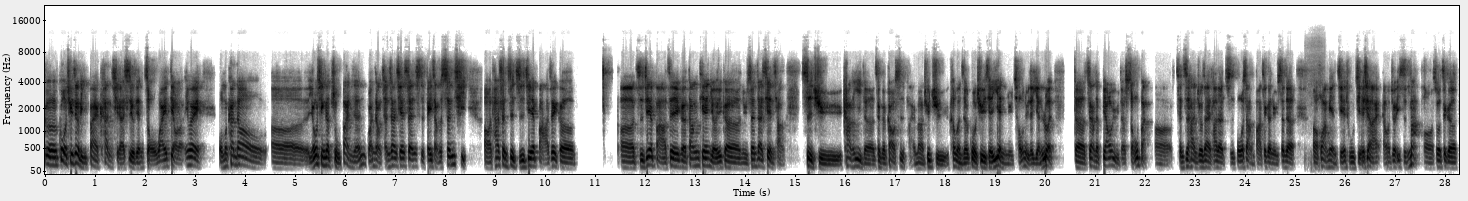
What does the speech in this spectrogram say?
个过去这个礼拜看起来是有点走歪掉了，因为我们看到呃游行的主办人馆长陈山先生是非常的生气啊、他甚至直接把这个呃直接把这个当天有一个女生在现场是举抗议的这个告示牌嘛，去举柯文哲过去一些厌女丑女的言论的这样的标语的手板啊，陈之汉就在他的直播上把这个女生的呃画面截图截下来，然后就一直骂哦，说这个。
